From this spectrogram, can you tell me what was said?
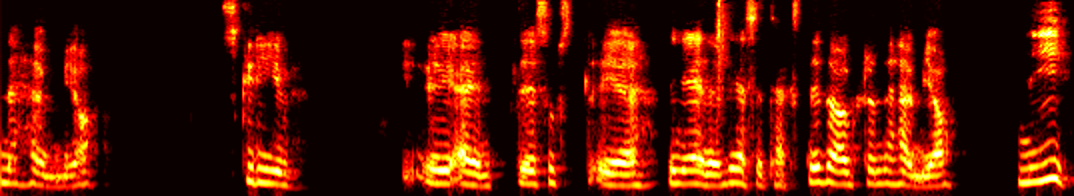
Nehemja skriver det som er den ene leseteksten i dag fra Nehemja 9,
